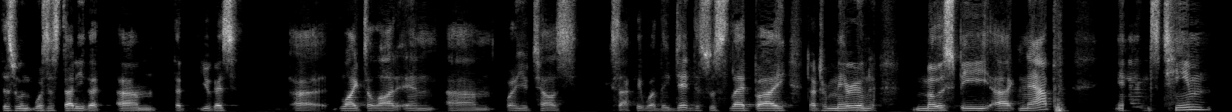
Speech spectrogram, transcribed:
this one was a study that um, that you guys uh, liked a lot. And um, what do you tell us exactly what they did? This was led by Dr. Marion Moseby uh, Knapp and team,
